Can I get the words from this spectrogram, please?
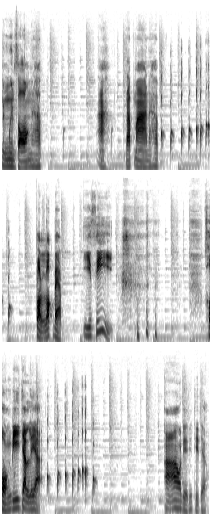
12,000นะครับ อะ รับมานะครับ ปลดล็อกแบบ easy ของดีจัดเลยอะอ้าวเดี๋ยวเดี๋ยว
